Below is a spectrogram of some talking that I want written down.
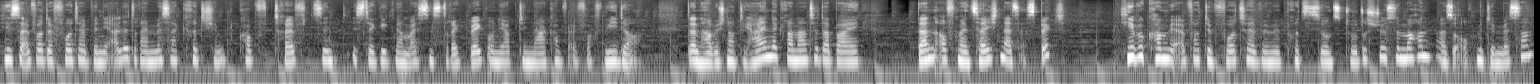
Hier ist einfach der Vorteil, wenn ihr alle drei Messer kritisch im Kopf trefft, sind, ist der Gegner meistens direkt weg und ihr habt den Nahkampf einfach wieder. Dann habe ich noch die heilende Granate dabei. Dann auf mein Zeichen als Aspekt. Hier bekommen wir einfach den Vorteil, wenn wir Präzisionstodesstöße machen, also auch mit den Messern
